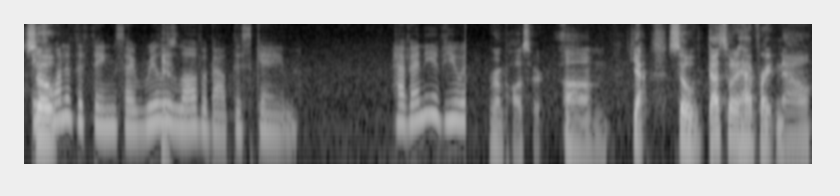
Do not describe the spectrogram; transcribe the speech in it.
So it's one of the things I really Yes. love about this game. Have any of you we're gonna pause her. Um, yeah, so that's what I have right now.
